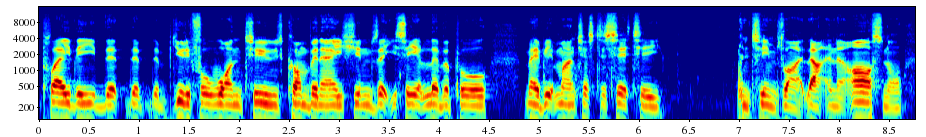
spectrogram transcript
play the, the, the, the beautiful one-twos combinations that you see at Liverpool, maybe at Manchester City and teams like that and at Arsenal –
